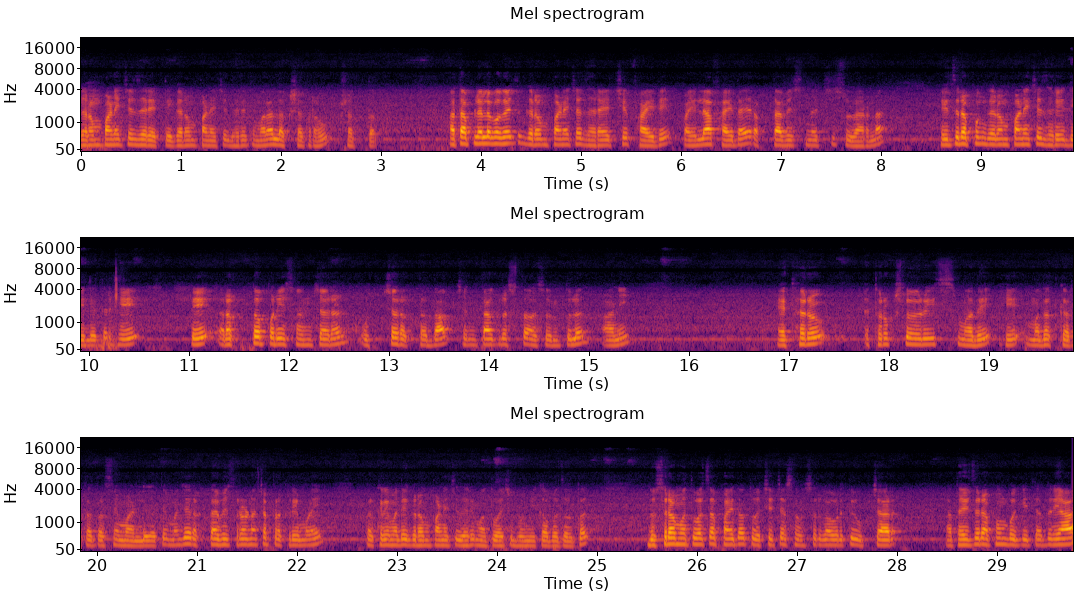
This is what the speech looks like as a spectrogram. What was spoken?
गरम पाण्याचे झरे ते गरम पाण्याचे झरे तुम्हाला लक्षात राहू शकतात. आता आपल्याला बघायचं गरम पाण्याच्या झऱ्याचे फायदे. पहिला फायदा आहे रक्ताभिसनाची सुधारणा. हे जर आपण गरम पाण्याचे झरे दिले तर हे ते रक्त परिसंचरण उच्च रक्तदाब चिंताग्रस्त असंतुलन आणि एथरो एथरोक्सलोरिसमध्ये हे मदत करतात असे मानले जाते. म्हणजे रक्ताभिसरणाच्या प्रक्रियेमुळे प्रक्रियेमध्ये गरम पाण्याचे झरे महत्त्वाची भूमिका बजावतात. दुसरा महत्त्वाचा फायदा त्वचेच्या संसर्गावरती उपचार आता हे जर आपण बघितलं तर ह्या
